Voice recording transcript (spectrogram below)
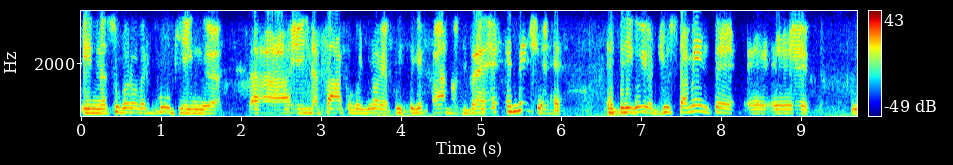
in super overbooking eh, in attacco con gli nuovi acquisti che fanno, si pre- e invece e ti dico io giustamente eh, eh, mh,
